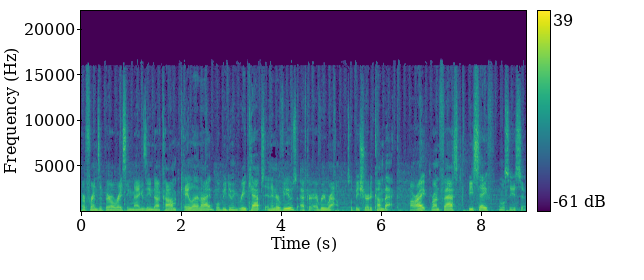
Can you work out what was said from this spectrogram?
Our friends at BarrelRacingMagazine.com, Kayla and I will be doing recaps and interviews after every round, so be sure to come back. All right, run fast, be safe, and we'll see you soon.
